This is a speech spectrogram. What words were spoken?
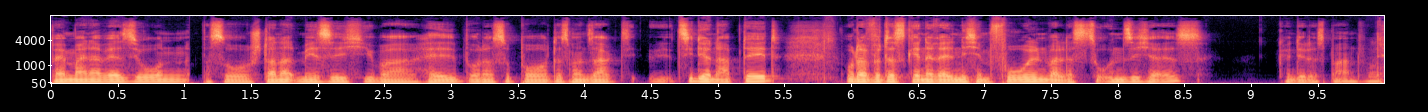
bei meiner Version, was so standardmäßig über Help oder Support, dass man sagt, zieh dir ein Update oder wird das generell nicht empfohlen, weil das zu unsicher ist? Könnt ihr das beantworten?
